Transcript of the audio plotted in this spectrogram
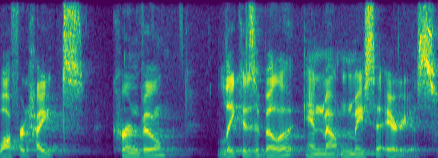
Wofford Heights, Kernville, Lake Isabella, and Mountain Mesa areas.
